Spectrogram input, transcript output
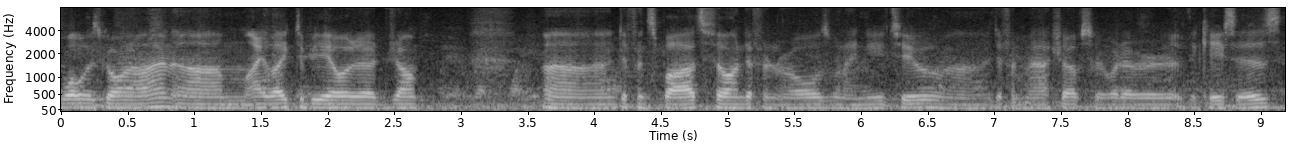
what was going on. Um, I like to be able to jump uh, different spots, fill in different roles when I need to, uh, different matchups or whatever the case is.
